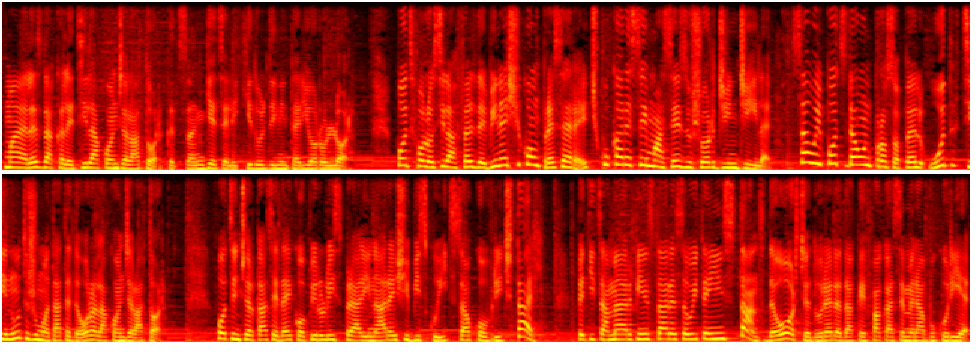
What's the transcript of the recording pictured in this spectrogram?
mai ales dacă le ții la congelator, cât să înghețe lichidul din interiorul lor. Poți folosi la fel de bine și comprese reci cu care să-i masezi ușor gingiile, sau îi poți da un prosopel ud ținut jumătate de oră la congelator. Poți încerca să-i dai copilului spre alinare și biscuiți sau covrici tari. Fetița mea ar fi în stare să uite instant de orice durere dacă îi fac asemenea bucurie.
